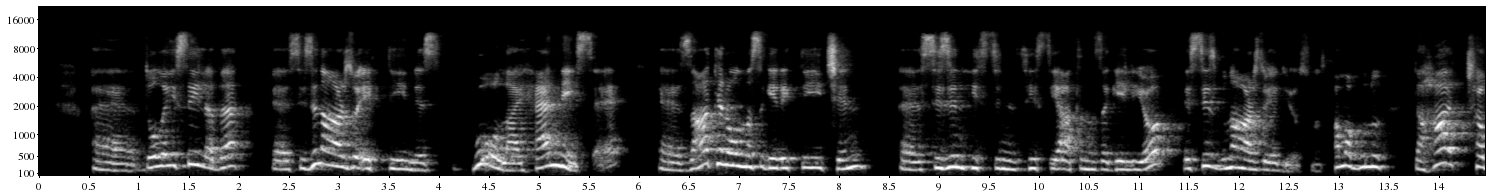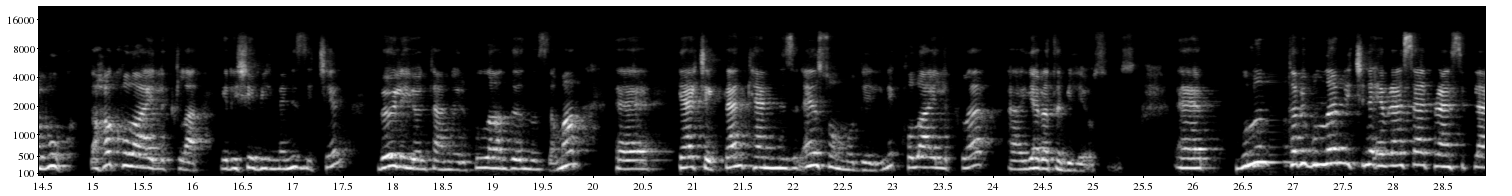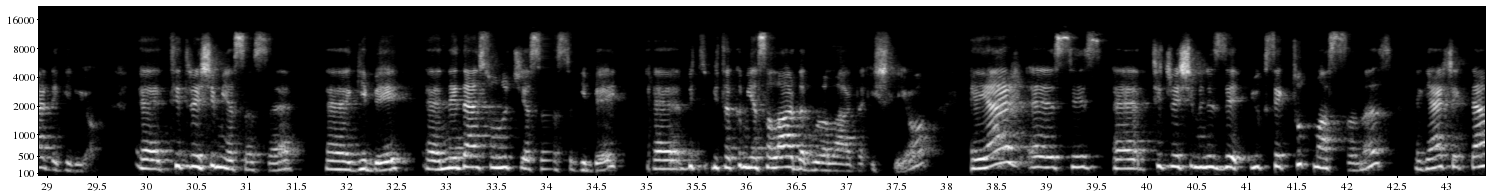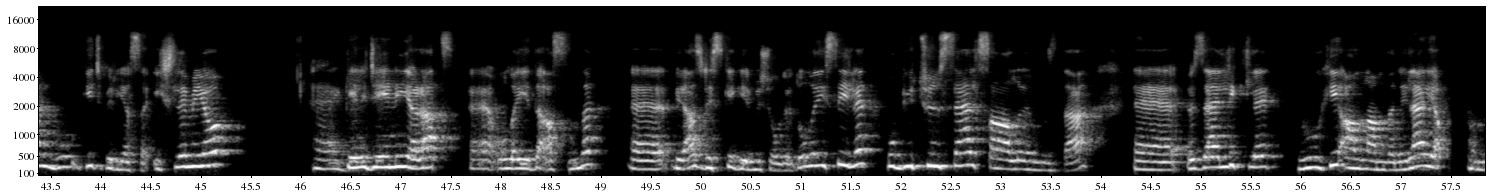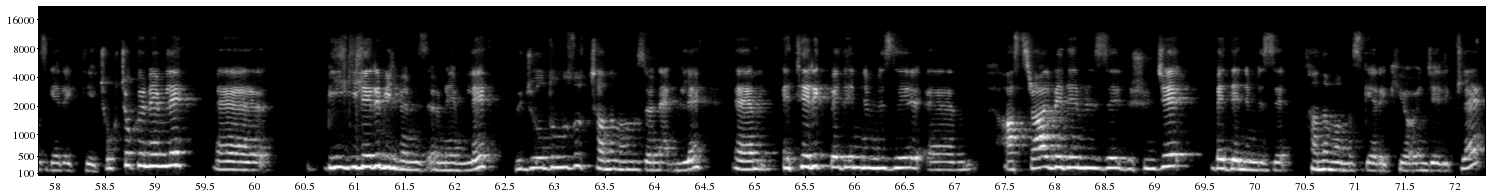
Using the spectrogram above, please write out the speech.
Ee, dolayısıyla da e, sizin arzu ettiğiniz bu olay her neyse e, zaten olması gerektiği için e, sizin hissiniz, hissiyatınıza geliyor ve siz bunu arzu ediyorsunuz. Ama bunu daha çabuk, daha kolaylıkla erişebilmeniz için böyle yöntemleri kullandığınız zaman e, gerçekten kendinizin en son modelini kolaylıkla e, yaratabiliyorsunuz. E, bunun tabii bunların içine evrensel prensipler de giriyor. E, titreşim yasası e, gibi, e, neden sonuç yasası gibi e, bir, bir takım yasalar da buralarda işliyor. Eğer e, siz e, titreşiminizi yüksek tutmazsanız ve gerçekten bu hiçbir yasa işlemiyor. E, geleceğini yarat e, olayı da aslında e, biraz riske girmiş oluyor. Dolayısıyla bu bütünsel sağlığımızda e, özellikle ruhi anlamda neler yapmamız gerektiği çok çok önemli. E, bilgileri bilmemiz önemli. Vücudumuzu tanımamız önemli. Eterik bedenimizi, astral bedenimizi, düşünce bedenimizi tanımamız gerekiyor öncelikle.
